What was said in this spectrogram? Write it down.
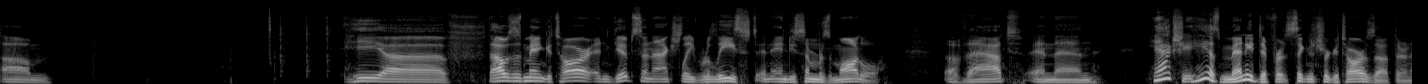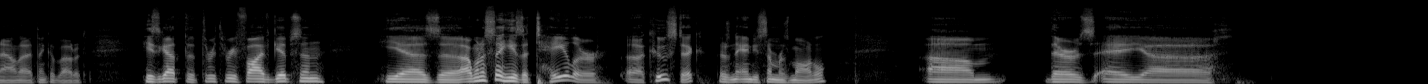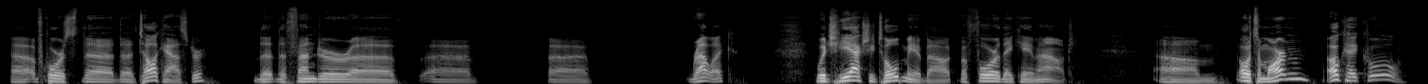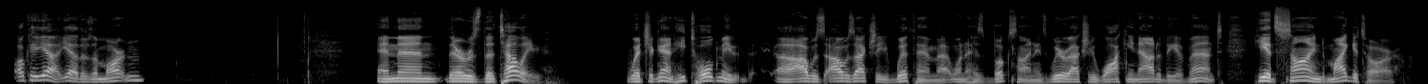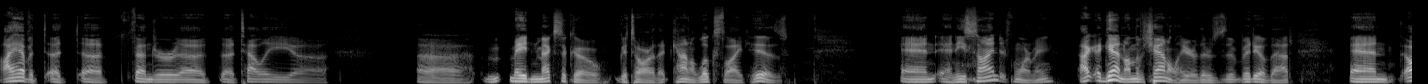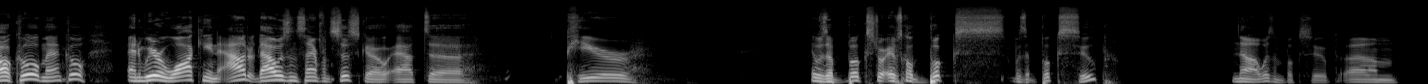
Um, he uh, that was his main guitar, and Gibson actually released an Andy Summers model of that, and then he actually he has many different signature guitars out there now that I think about it. He's got the three three five Gibson. He has uh, I want to say he has a Taylor uh, acoustic. There's an Andy Summers model. Um, there's a, uh, uh, of course, the the Telecaster, the the Fender uh, uh, Relic, which he actually told me about before they came out. Um, oh, it's a Martin. Okay, cool. Okay, yeah, yeah. There's a Martin, and then there was the Telly, which again he told me uh, I was I was actually with him at one of his book signings. We were actually walking out of the event. He had signed my guitar. I have a, a, a Fender uh, a Telly uh, uh, made in Mexico guitar that kind of looks like his, and and he signed it for me. I, again on the channel here. There's a video of that, and oh, cool, man, cool. And we were walking out. That was in San Francisco at uh, Pier it was a bookstore. It was called Books. Was it Book Soup? No, it wasn't Book Soup. Um,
